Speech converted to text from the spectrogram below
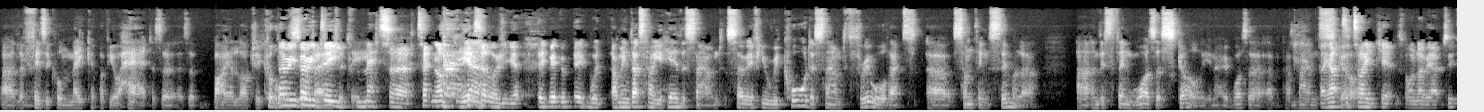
the yeah. physical makeup of your head as a as a biological very very deep meta technology. Yeah. It, it, it, would. I mean, that's how you hear the sound. So if you record a sound through all that something similar, uh, and this thing was a skull, you know, it was a, a, a man's They had skull. to take it, as far as I know, they had to.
